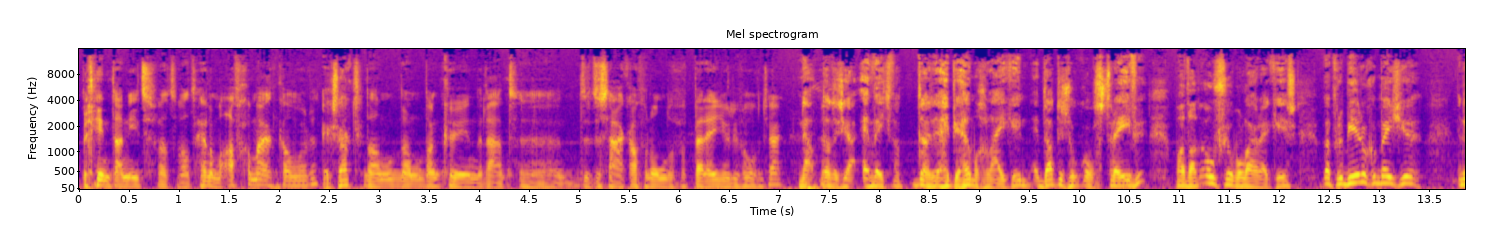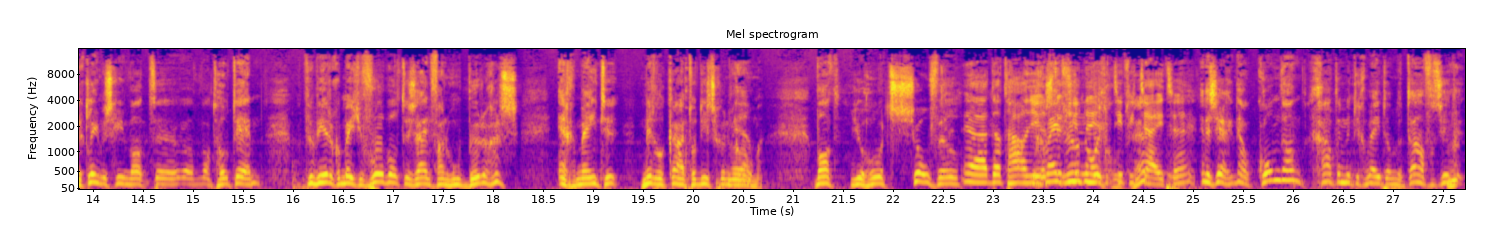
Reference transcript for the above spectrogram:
begint aan iets wat, wat helemaal afgemaakt kan worden. Exact. Dan, dan, dan kun je inderdaad eh, de, de zaak afronden per 1 juli volgend jaar. Nou, dat is ja. En weet je wat, daar heb je helemaal gelijk in. En dat is ook ons streven. Maar wat ook veel belangrijk is. We proberen ook een beetje, en dat klinkt misschien wat, uh, wat, hotem. We proberen ook een beetje voorbeeld te zijn van hoe burgers en gemeenten met elkaar tot iets kunnen komen. Want je hoort zoveel... Ja, dat haal je een stukje negativiteit. Goed, hè? En dan zeg ik, nou kom dan, ga dan met de gemeente om de tafel zitten.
